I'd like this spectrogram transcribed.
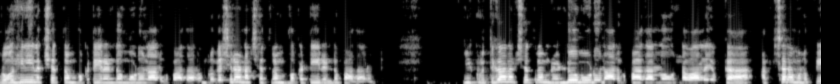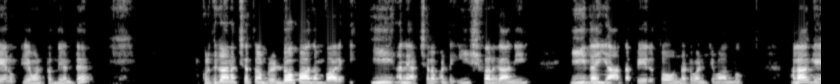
రోహిణి నక్షత్రం ఒకటి రెండు మూడు నాలుగు పాదాలు మృగశిర నక్షత్రం ఒకటి రెండు పాదాలు ఉంటాయి. ఈ కృతికా నక్షత్రం రెండు మూడు నాలుగు పాదాల్లో ఉన్న వాళ్ళ యొక్క అక్షరములు పేరు ఏముంటుంది అంటే కృతికా నక్షత్రం రెండో పాదం వారికి ఈ అనే అక్షరం అంటే ఈశ్వర్ గాని ఈదయ్య అన్న పేరుతో ఉన్నటువంటి వాళ్ళు. అలాగే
